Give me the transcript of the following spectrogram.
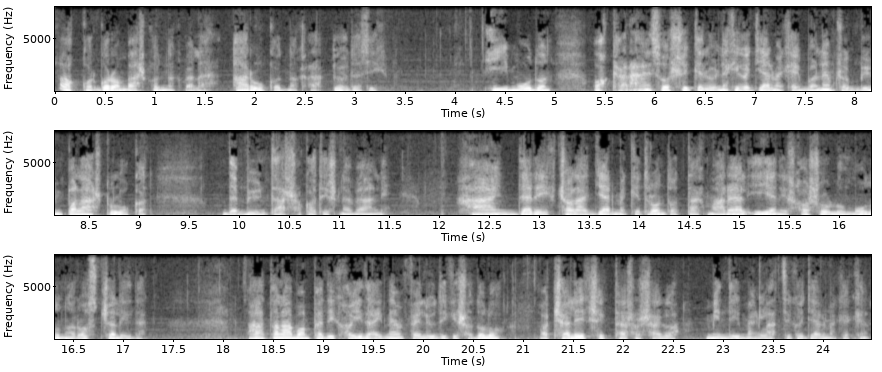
akkor gorombáskodnak vele, árulkodnak rá, üldözik. Így módon akárhányszor sikerül nekik a gyermekekből nem csak bűnpalástolókat, de bűntársakat is nevelni. Hány derék család gyermekét rontották már el ilyen és hasonló módon a rossz cselédek? Általában pedig, ha idáig nem fejlődik is a dolog, a cselédség társasága mindig meglátszik a gyermekeken.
